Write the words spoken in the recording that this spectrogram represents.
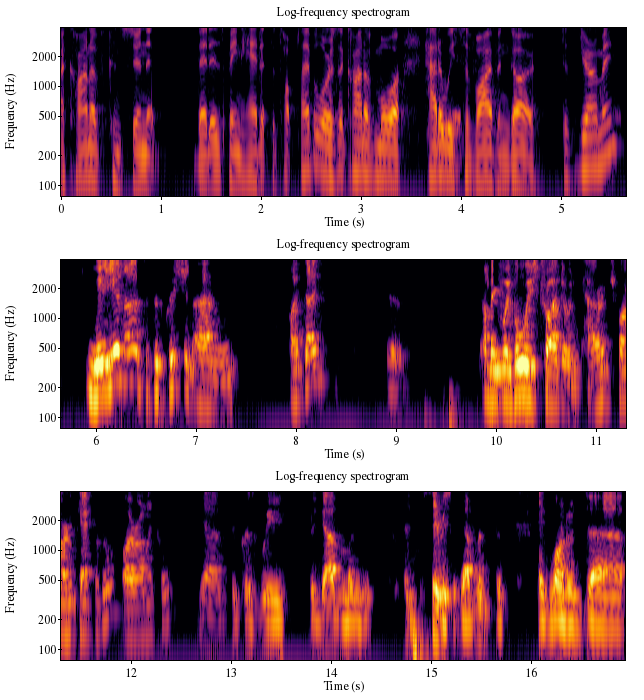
a kind of concern that that is being had at the top table, or is it kind of more how do we survive and go? Does you know what I mean? Yeah, yeah, no, it's a good question. Um, I don't. Uh, I mean, we've always tried to encourage foreign capital, ironically, you know, because we've the government, a series of governments have, have wanted uh,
